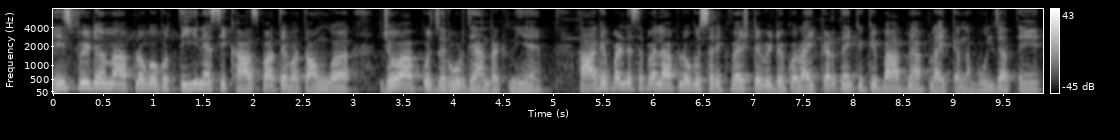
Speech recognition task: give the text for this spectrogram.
इस वीडियो में आप लोगों को तीन ऐसी खास बातें बताऊँगा जो आपको ज़रूर ध्यान रखनी है। आगे बढ़ने से पहले आप लोगों से रिक्वेस्ट है, वीडियो को लाइक कर दें, क्योंकि बाद में आप लाइक करना भूल जाते हैं।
